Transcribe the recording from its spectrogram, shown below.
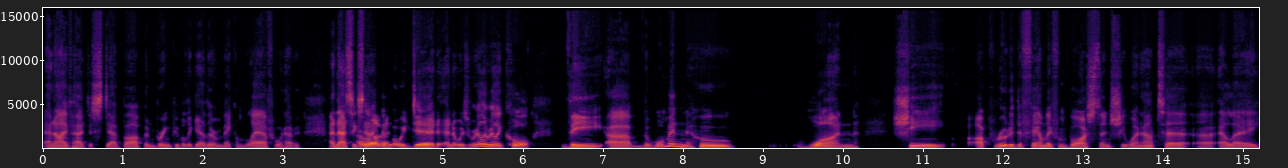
and I've had to step up and bring people together and make them laugh or what have you. And that's exactly what we did. And it was really, really cool. The uh, the woman who won, she uprooted the family from Boston. She went out to uh, LA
